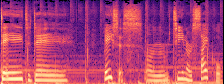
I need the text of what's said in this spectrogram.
day to day basis or routine or cycle.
